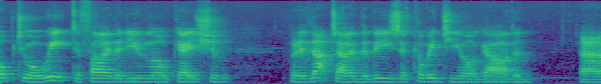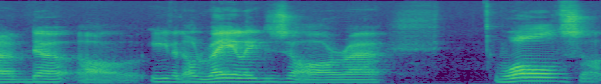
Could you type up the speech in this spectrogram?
up to a week to find a new location. But in that time, the bees have come into your garden, and uh, or even on railings or uh, walls, or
